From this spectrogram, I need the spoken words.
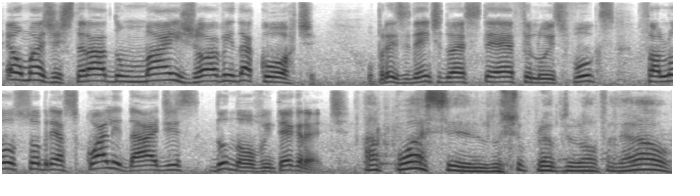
é o magistrado mais jovem da corte. O presidente do STF, Luiz Fux, falou sobre as qualidades do novo integrante. A posse do Supremo Tribunal Federal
